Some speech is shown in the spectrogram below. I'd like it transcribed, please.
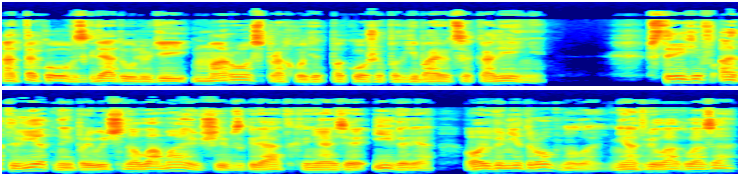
От такого взгляда у людей мороз проходит по коже, подгибаются колени. Встретив ответный, привычно ломающий взгляд князя Игоря, Ольга не дрогнула, не отвела глаза.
